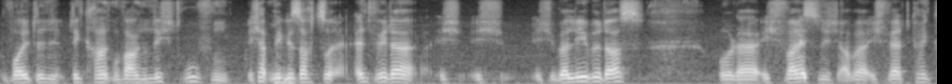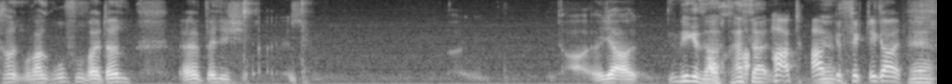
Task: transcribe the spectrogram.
wollte den Krankenwagen nicht rufen. Ich habe mir Hm. gesagt, so entweder ich, ich, ich überlebe das oder ich weiß nicht, aber ich werde keinen Krankenwagen rufen, weil dann äh, bin ich äh, ja Wie gesagt, auch hast ha du. hart, hart ja. gefickt, egal. Ja,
